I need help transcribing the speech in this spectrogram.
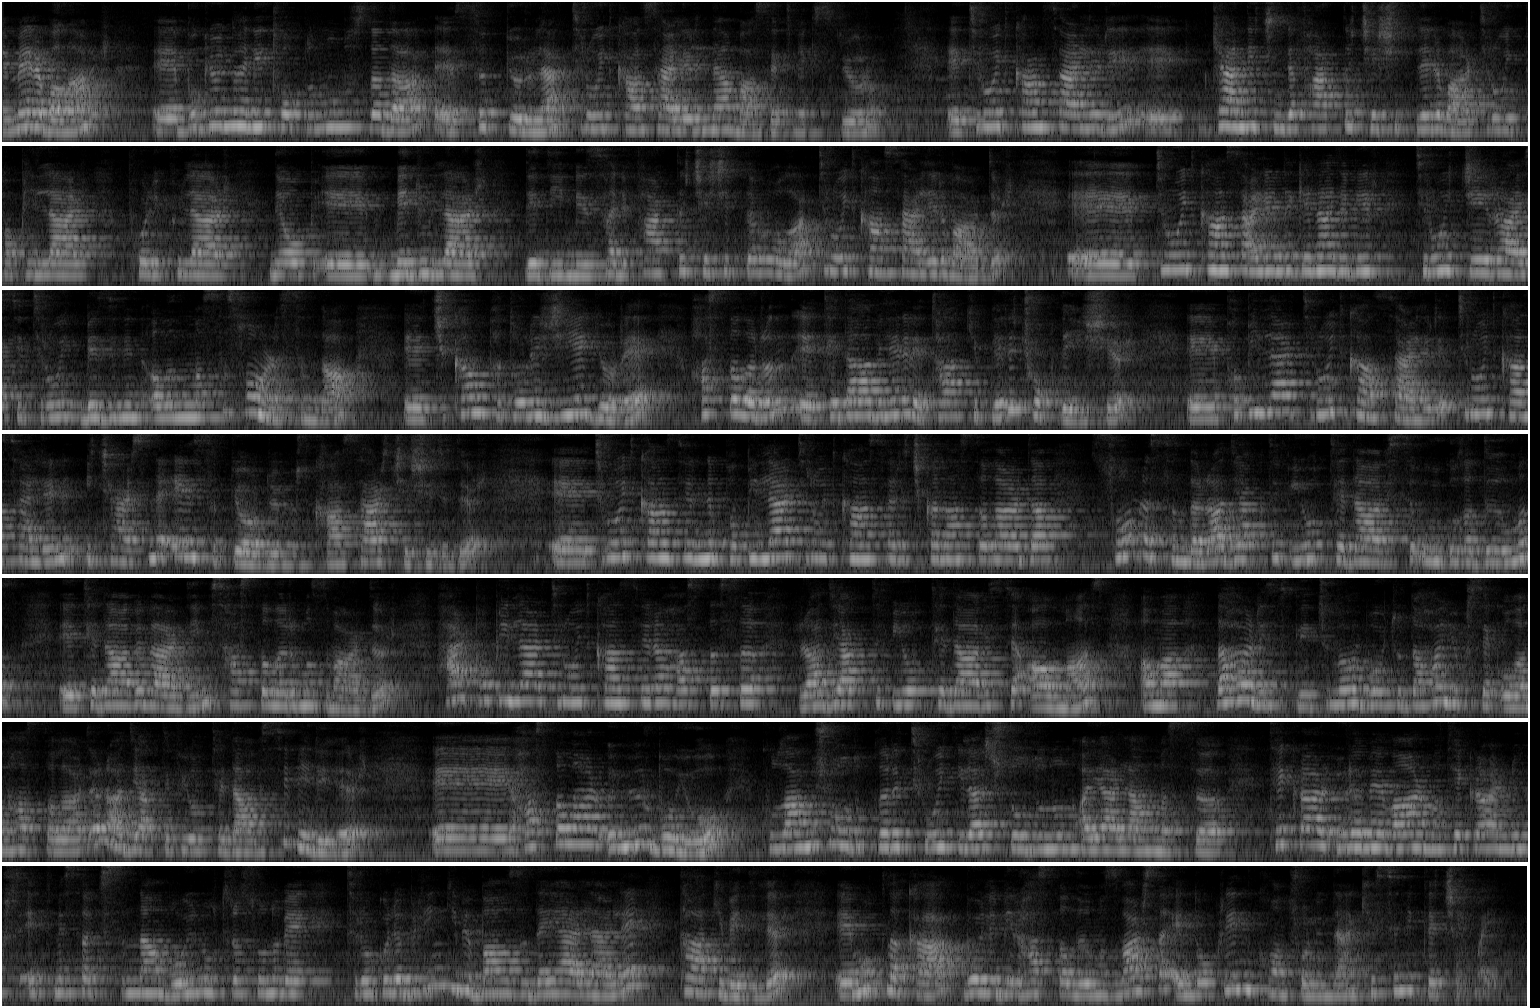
Merhabalar. Ee, Bugün hani toplumumuzda da e, sık görülen tiroid kanserlerinden bahsetmek istiyorum. E, Tiroid kanserleri e, kendi içinde farklı çeşitleri var. Tiroid papiller, foliküler, neop, e, medüller dediğimiz hani farklı çeşitleri olan tiroid kanserleri vardır. E, tiroid kanserlerinde genelde bir tiroid cerrahisi, tiroid bezinin alınması sonrasında e, çıkan patolojiye göre hastaların e, tedavileri ve takipleri çok değişir. E, papiller tiroid kanserleri, tiroid kanserlerinin içerisinde en sık gördüğümüz kanser çeşididir. E, tiroid kanserinin papiller tiroid kanseri çıkan hastalarda sonrasında radyoaktif iyot tedavisi uyguladığımız, e, tedavi verdiğimiz hastalarımız vardır. Her papiller tiroid kanseri hastası radyoaktif iyot tedavisi almaz ama daha riskli, tümör boyutu daha yüksek olan hastalarda radyoaktif iyot tedavisi verilir. Ee, hastalar ömür boyu kullanmış oldukları tiroid ilaç dozunun ayarlanması, tekrar üreme var mı, tekrar nüks etmesi açısından boyun ultrasonu ve tiroglobulin gibi bazı değerlerle takip edilir. E, mutlaka böyle bir hastalığımız varsa endokrin kontrolünden kesinlikle çıkmayın.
